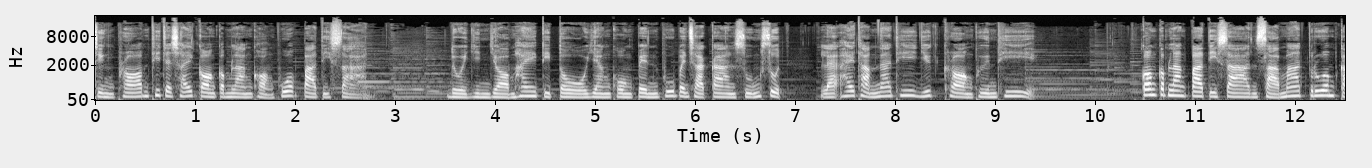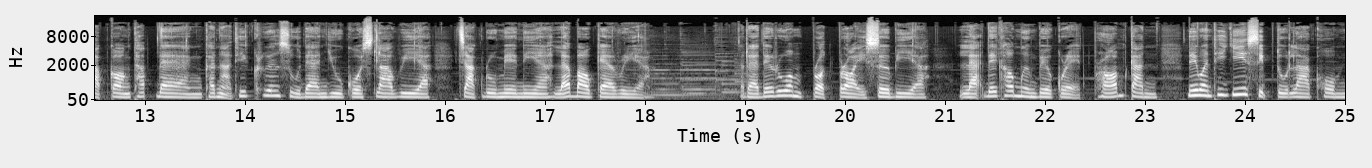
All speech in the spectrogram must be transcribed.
จึงพร้อมที่จะใช้กองกำลังของพวกปาติสานโดยยินยอมให้ติโตยังคงเป็นผู้บัญชาการสูงสุด และให้ทำหน้าที่ยึดครองพื้นที่ กองกำลังปาติซานสามารถร่วมกับกองทัพแดง ขณะที่เคลื่อนสู่แดนยูโกสลาเวีย จากรูเมเนียและบัลแกเรีย และได้ร่วมปลดปล่อยเซอร์เบีย และได้เข้าเมืองเบลเกรดพร้อมกันในวันที่ 20 ตุลาคม 1944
